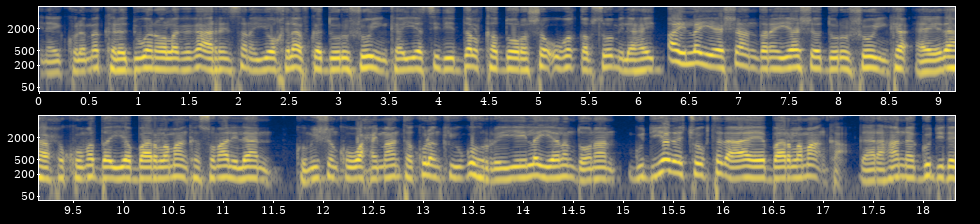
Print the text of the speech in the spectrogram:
inay kulamo kala duwan oo lagaga arrinsanayo khilaafka doorashooyinka iyo sidii dalka doorasho uga qabsoomi lahayd ay la yeeshaan daneeyaasha doorashooyinka hay'adaha xukuumadda iyo baarlamaanka somalilan komishanku waxay maanta kulankii ugu horreeyey la yeelan doonaan guddiyada joogtada ah ee baarlamaanka gaar ahaana guddida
